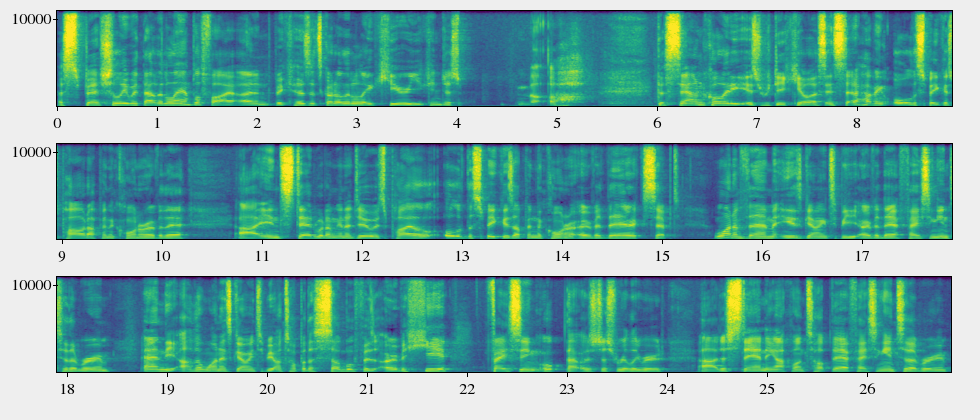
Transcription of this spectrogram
especially with that little amplifier. And because it's got a little EQ, you can just... Oh. The sound quality is ridiculous. Instead of having all the speakers piled up in the corner over there, uh, instead, what I'm going to do is pile all of the speakers up in the corner over there, except one of them is going to be over there facing into the room, and the other one is going to be on top of the subwoofers over here, facing, oh, that was just really rude, uh, just standing up on top there, facing into the room,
